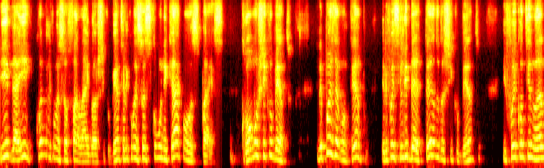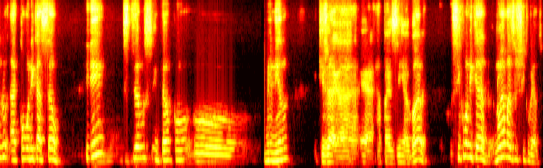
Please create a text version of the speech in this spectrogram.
E daí, quando ele começou a falar igual ao Chico Bento, ele começou a se comunicar com os pais, como o Chico Bento. Depois de algum tempo, ele foi se libertando do Chico Bento e foi continuando a comunicação. E estamos, então, com o menino, que já é rapazinho agora, se comunicando. Não é mais o Chico Bento,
